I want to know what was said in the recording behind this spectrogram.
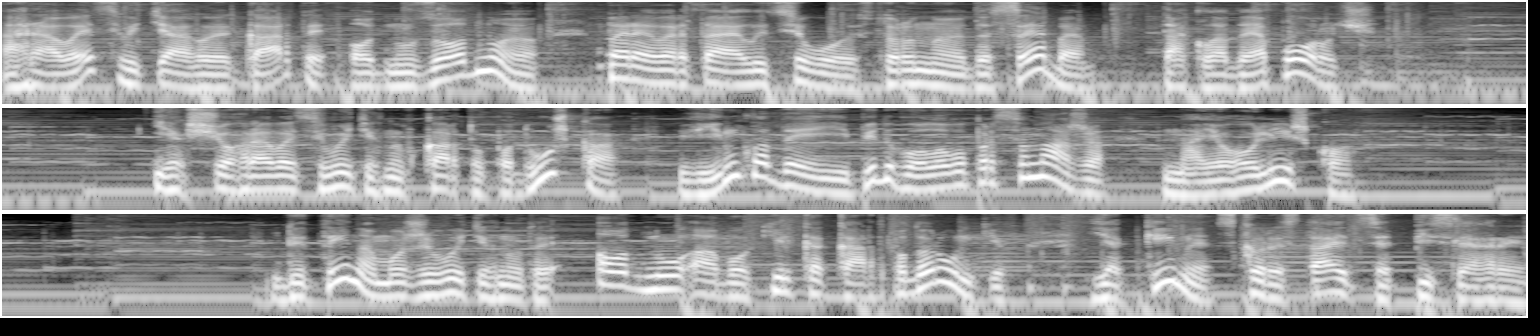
гравець витягує карти одну за одною, перевертає лицевою стороною до себе та кладе поруч. Якщо гравець витягнув карту подушка, він кладе її під голову персонажа на його ліжко. Дитина може витягнути одну або кілька карт подарунків, якими скористається після гри.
